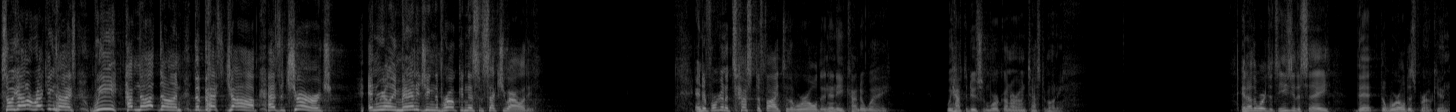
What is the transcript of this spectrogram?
So we got to recognize we have not done the best job as a church in really managing the brokenness of sexuality. And if we're going to testify to the world in any kind of way, we have to do some work on our own testimony. In other words, it's easy to say that the world is broken.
